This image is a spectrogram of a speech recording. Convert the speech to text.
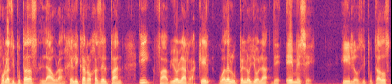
por las diputadas Laura Angélica Rojas del PAN y Fabiola Raquel Guadalupe Loyola de MC, y los diputados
